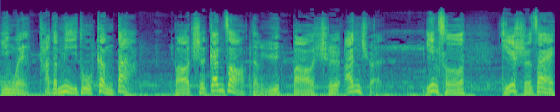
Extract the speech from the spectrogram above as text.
因为它的密度更大。保持干燥等于保持安全，因此，即使在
